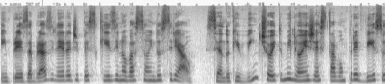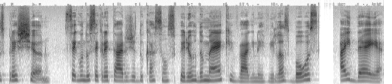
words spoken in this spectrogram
empresa brasileira de pesquisa e inovação industrial, sendo que 28 milhões já estavam previstos para este ano. Segundo o secretário de Educação Superior do MEC, Wagner Vilas Boas, a ideia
